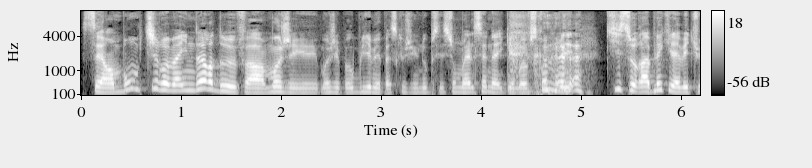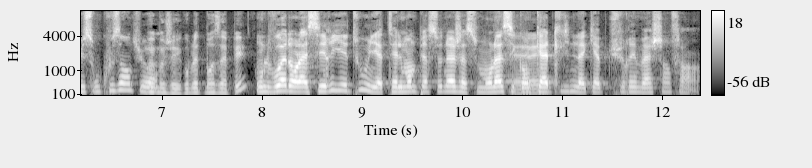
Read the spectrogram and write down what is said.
C'est un bon petit reminder de. Enfin, moi j'ai, moi j'ai pas oublié, mais parce que j'ai une obsession malsaine avec Game of Thrones. mais qui se rappelait qu'il avait tué son cousin, tu vois Ouais, moi j'avais complètement zappé. On le voit dans la série et tout, mais il y a tellement de personnages à ce moment-là. C'est quand Ouais. Kathleen l'a capturé, machin. Enfin,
